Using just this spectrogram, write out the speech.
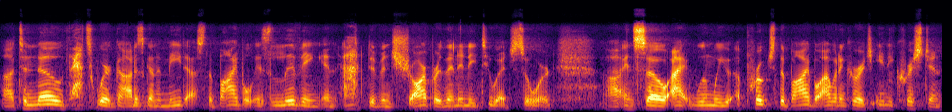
uh, to know that's where God is going to meet us. The Bible is living and active and sharper than any two edged sword. Uh, and so, I, when we approach the Bible, I would encourage any Christian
